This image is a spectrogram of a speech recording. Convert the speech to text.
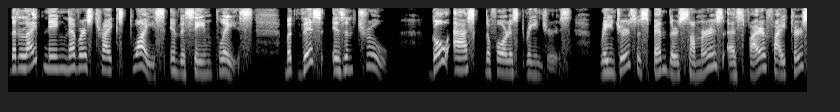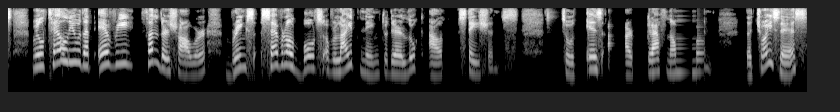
that lightning never strikes twice in the same place, but this isn't true. Go ask the forest rangers. Rangers who spend their summers as firefighters will tell you that every thunder shower brings several bolts of lightning to their lookout stations. So this is our graph number. The choices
